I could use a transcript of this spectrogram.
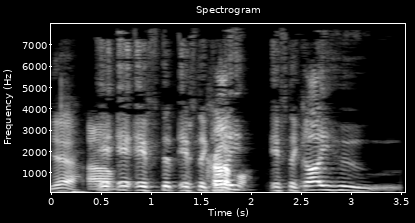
yeah. Um, if the if the guy if the guy who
